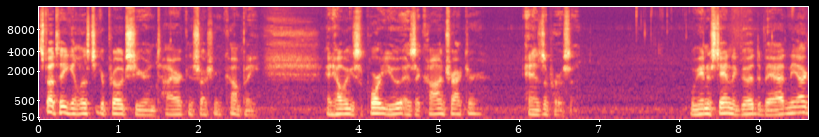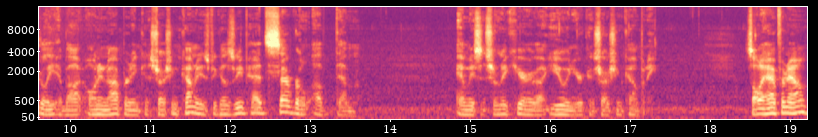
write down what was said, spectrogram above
It's about taking a holistic approach to your entire construction company and helping support you as a contractor and as a person. We understand the good, the bad, and the ugly about owning and operating construction companies because we've had several of them. And we sincerely care about you and your construction company. That's all I have for now.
